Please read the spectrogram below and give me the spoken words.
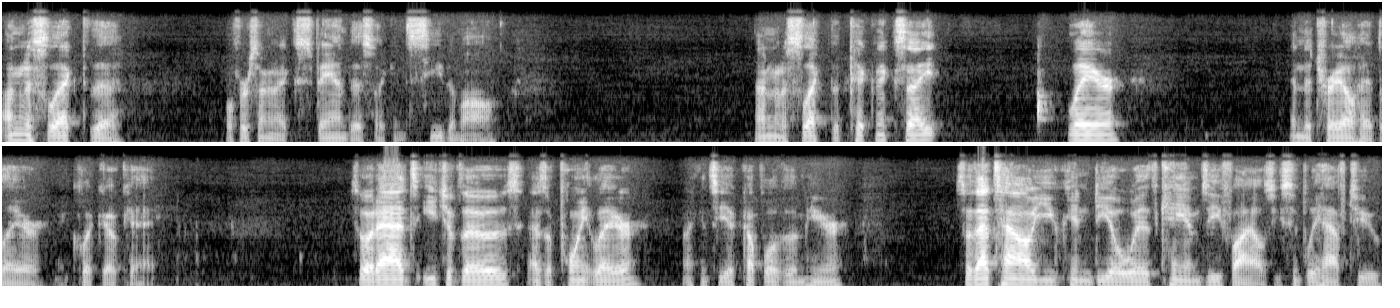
I'm going to select the, well first I'm going to expand this so I can see them all. I'm going to select the picnic site layer and the trailhead layer and click OK. So it adds each of those as a point layer. I can see a couple of them here. So that's how you can deal with KMZ files. You simply have to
